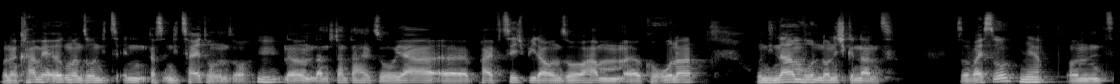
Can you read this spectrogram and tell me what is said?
Und dann kam ja irgendwann so in die, in, das in die Zeitung und so. Mhm. Ne? Und dann stand da halt so, ja, äh, paar FC-Spieler und so haben äh, Corona und die Namen wurden noch nicht genannt. So, weißt du? Ja. Und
